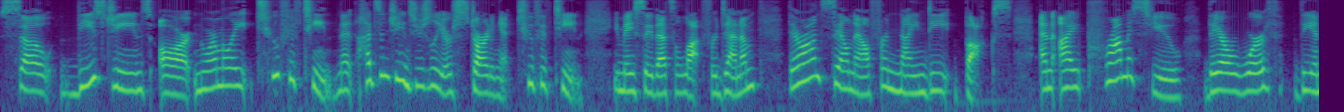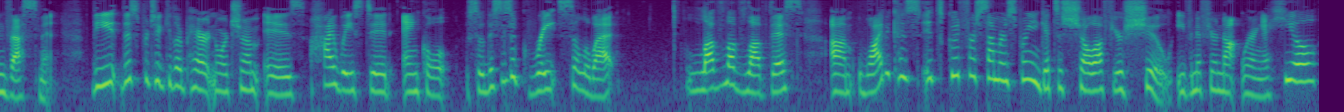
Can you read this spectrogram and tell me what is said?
So these jeans are normally 215. Now, Hudson jeans usually are starting at 215. You may say that's a lot for denim. They're on sale now for 90 bucks. And I promise you they are worth the investment. The this particular pair at Nordstrom is high-waisted ankle. So this is a great silhouette. Love, love, love this. Um, why? Because it's good for summer and spring. You get to show off your shoe, even if you're not wearing a heel,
